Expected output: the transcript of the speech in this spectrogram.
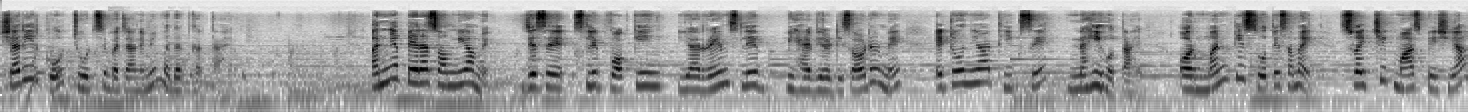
शरीर को चोट से बचाने में मदद करता है। अन्य पैरासोमनिया में, जैसे स्लिप वॉकिंग या रेम स्लिप बिहेवियर डिसऑर्डर में, एटोनिया ठीक से नहीं होता है और मन के सोते समय स्वैच्छिक मांसपेशियाँ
